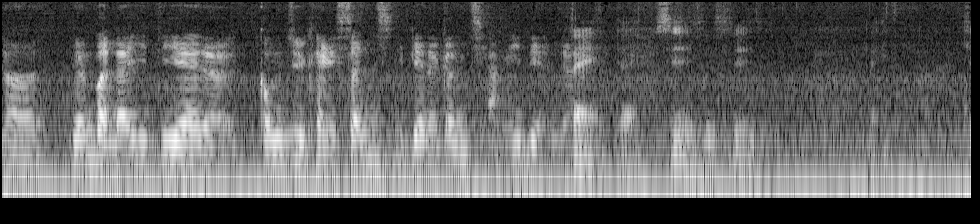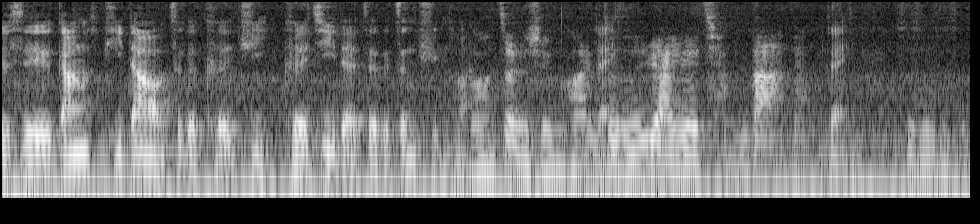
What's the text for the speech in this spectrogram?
呃原本的 EDA 的工具可以升级，变得更强一点。对对，是是是。对，就是刚刚提到这个科技科技的这个正循环。哦，正循环就是越来越强大这样。对，是是是是。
